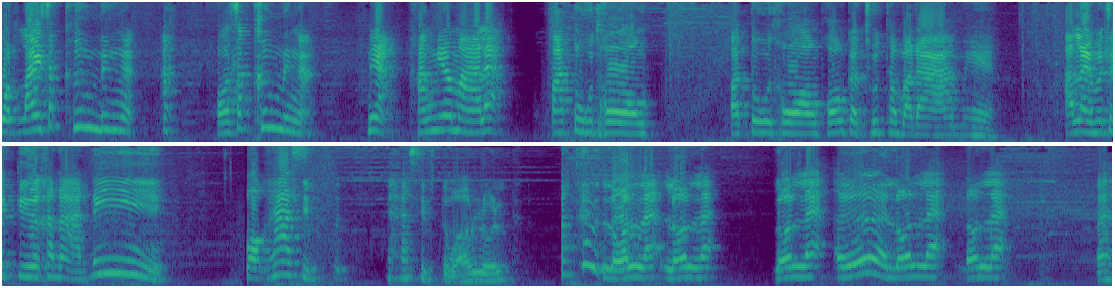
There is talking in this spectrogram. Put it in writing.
กดไลค์สักครึ่งหนึงอะอะขอสักครึ่งหนึงอะเนี่ยครั้งเนี้ยมาแล้วประตูทองประตูทองพร้อมกับชุดธรรมดาแม่อะไรมันจะเกลือขนาดนี้ บอก 50 50 ตัวลุ้นล้นและล้นและ ล้นและ เออ ล้นและ ล้นและนะ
